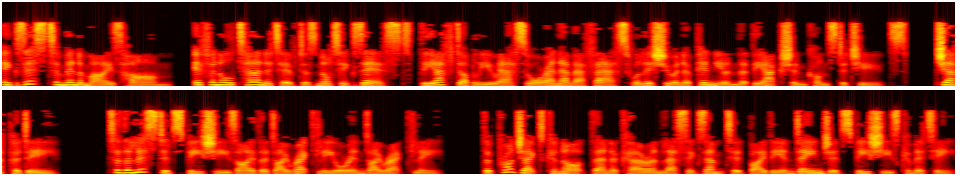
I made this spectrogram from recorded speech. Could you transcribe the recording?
exist to minimize harm. If an alternative does not exist, the FWS or NMFS will issue an opinion that the action constitutes jeopardy to the listed species either directly or indirectly. The project cannot then occur unless exempted by the Endangered Species Committee.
